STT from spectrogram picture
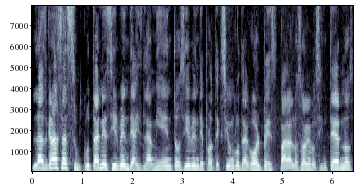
Las grasas subcutáneas sirven de aislamiento, sirven de protección contra golpes para los órganos internos,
